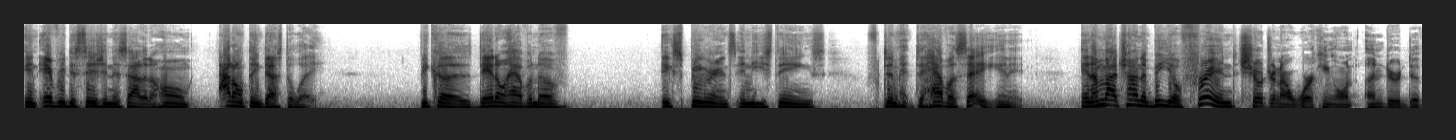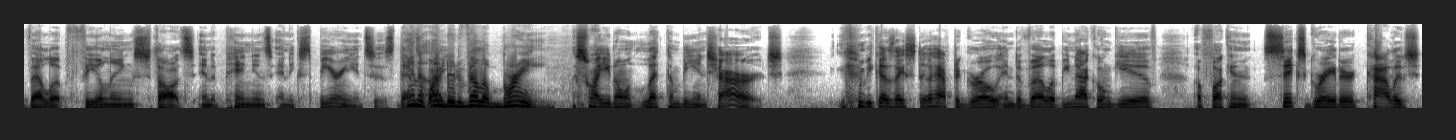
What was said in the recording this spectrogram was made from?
in every decision inside of the home, I don't think that's the way. Because they don't have enough experience in these things to, to have a say in it. and I'm not trying to be your friend. Children are working on underdeveloped feelings, thoughts, and opinions and experiences. That's and an underdeveloped brain. That's why you don't let them be in charge. because they still have to grow and develop. You're not gonna give a fucking sixth grader college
